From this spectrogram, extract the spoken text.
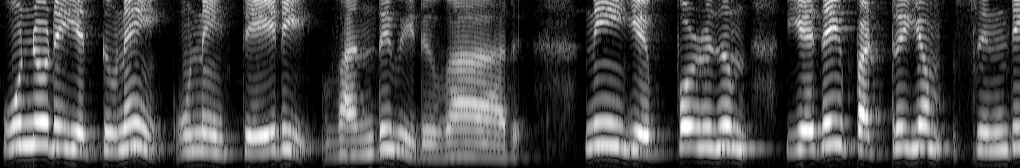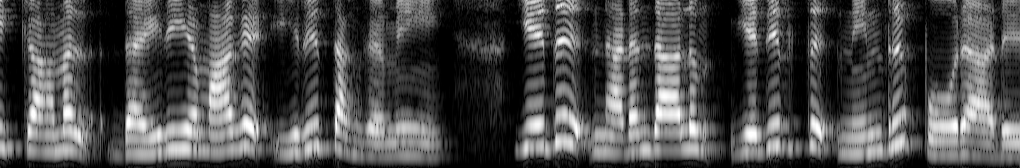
உன்னுடைய துணை உன்னை தேடி வந்து விடுவார். நீ எப்பொழுதும் எதை பற்றியும் சிந்திக்காமல் தைரியமாக இரு தங்கமே. எது நடந்தாலும் எதிர்த்து நின்று போராடு.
